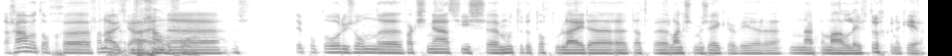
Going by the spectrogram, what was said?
Daar gaan we toch uh, vanuit, ja. Daar gaan we voor. Uh, een tip op de horizon, de vaccinaties uh, moeten er toch toe leiden dat we langzaam maar zeker weer naar het normale leven terug kunnen keren.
